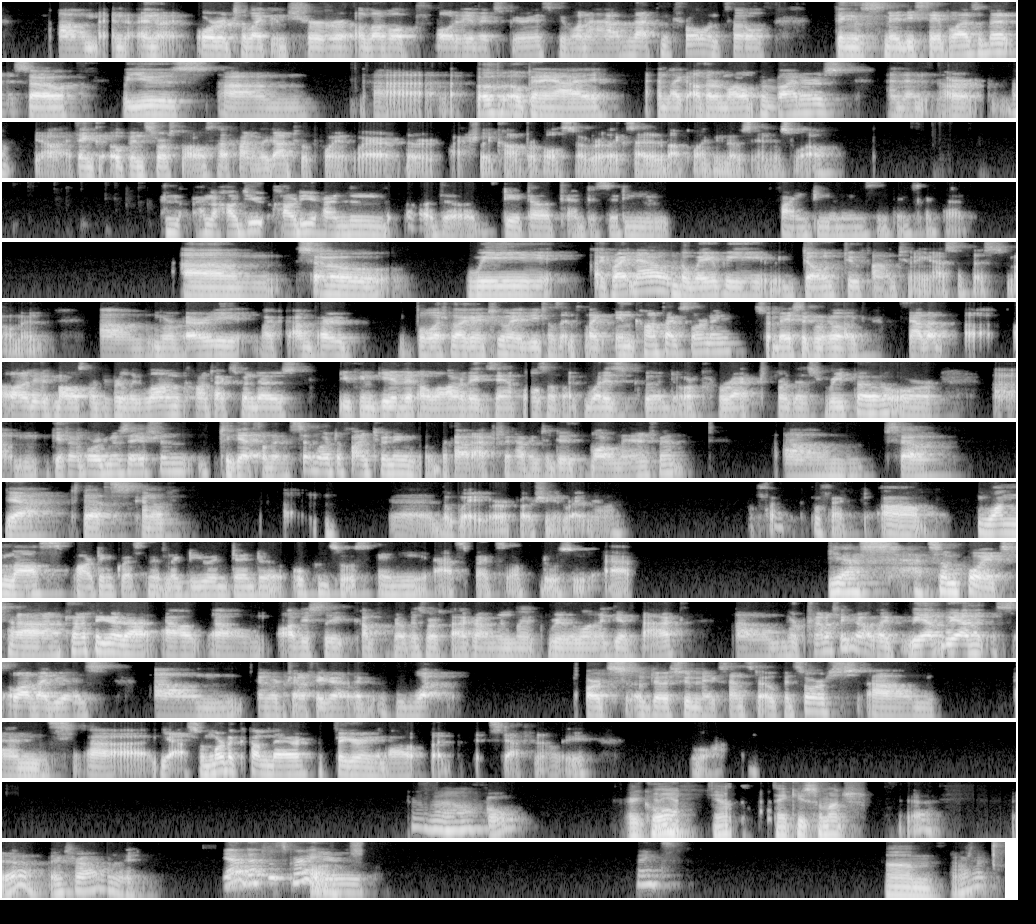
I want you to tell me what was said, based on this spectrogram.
Um, and, and in order to like ensure a level of quality of experience, we want to have that control until things maybe stabilize a bit. So we use um, uh, both OpenAI and like other model providers and then or you know I think open source models have finally gotten to a point where they're actually comparable. So we're really excited about plugging those in as well. And, and how do you how do you handle uh, the data authenticity fine tunings and things like that? Um, so we like right now the way we, we don't do fine tuning as of this moment. Um, we're very like I'm very bullish without getting too many details into like in context learning. So basically, like now that uh, a lot of these models have really long context windows, you can give it a lot of examples of like what is good or correct for this repo or um, GitHub organization to get something similar to fine tuning without actually having to do model management. Um, so yeah, so that's kind of um, uh, the way we're approaching it right now. Perfect. Perfect. Uh, one last parting question is like, do you intend to open source any aspects of Dosu app? Yes, at some point. Uh, trying to figure that out. Um, obviously, come from an open source background and like really want to give back. Um, we're trying to figure out like we have we have a lot of ideas, um, and we're trying to figure out like what parts of Dosu make sense to open source. Um, and uh, yeah, so more to come there, figuring it out, but it's definitely well, Well, cool. Very cool. Yeah. Yeah. Thank you so much. Yeah. Yeah. Thanks for having me. yeah, that was great. Um, Thanks. Um, All right.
